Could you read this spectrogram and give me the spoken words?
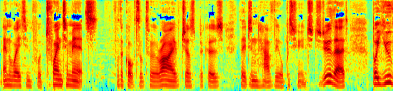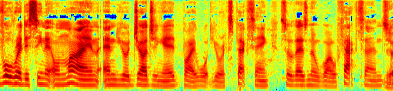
and waiting for 20 minutes for the cocktail to arrive just because they didn't have the opportunity to do that. But you've already seen it online and you're judging it by what you're expecting, so there's no wow factor. And so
